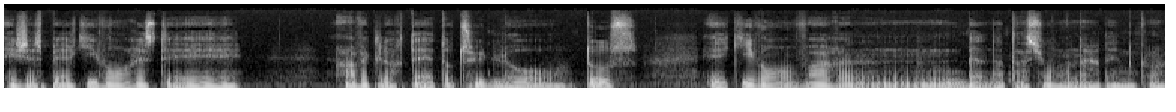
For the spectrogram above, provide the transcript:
et j'espère qu'ils vont rester avec leur tête au-dessus de l'eau, tous, et qu'ils vont avoir une belle natation en Ardennes. Quoi.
